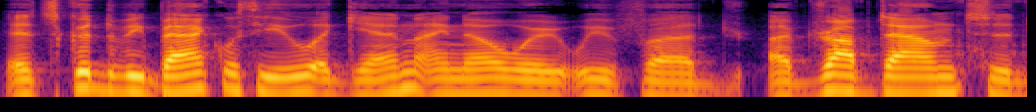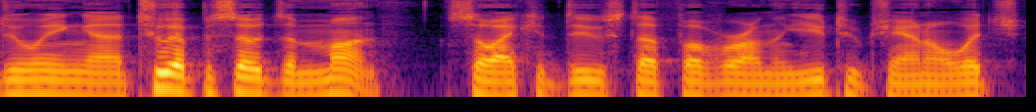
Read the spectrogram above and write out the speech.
It's good to be back with you again. I know we, have uh, I've dropped down to doing uh, two episodes a month, so I could do stuff over on the YouTube channel, which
